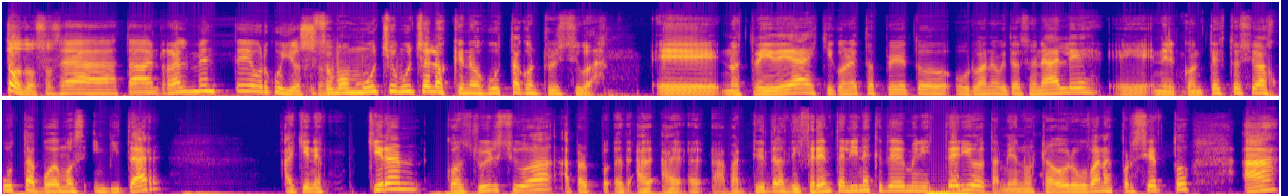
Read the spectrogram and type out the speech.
todos, o sea, estaban realmente orgullosos. Somos muchos, muchos los que nos gusta construir ciudad. Eh, nuestra idea es que con estos proyectos urbanos habitacionales, eh, en el contexto de Ciudad Justa, podemos invitar a quienes quieran construir ciudad a, a, a, a, partir de las diferentes líneas que tiene el Ministerio, también nuestras obras urbanas, por cierto, a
